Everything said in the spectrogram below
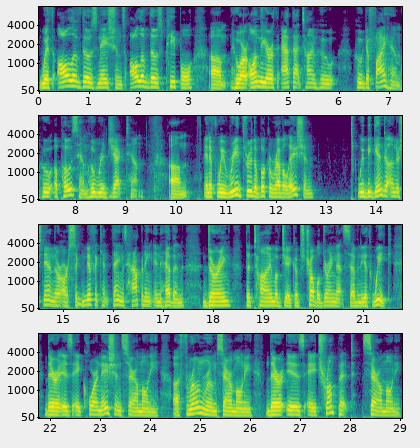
with all of those nations, all of those people um, who are on the earth at that time who, who defy him, who oppose him, who reject him. Um, and if we read through the book of Revelation, we begin to understand there are significant things happening in heaven during the time of Jacob's trouble, during that 70th week. There is a coronation ceremony, a throne room ceremony, there is a trumpet ceremony.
